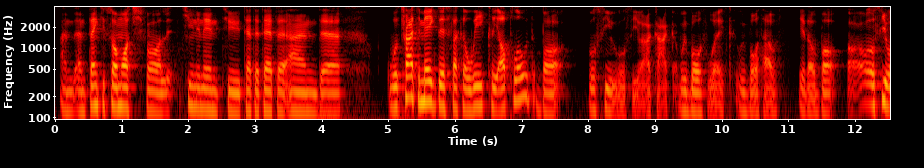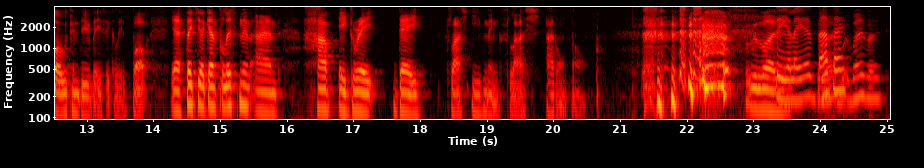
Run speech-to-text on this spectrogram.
and and thank you so much for tuning in to Tete Tete and uh, we'll try to make this like a weekly upload but we'll see we'll see I can't, we both work we both have you know but we'll see what we can do basically but yeah thank you again for listening and have a great day slash evening slash I don't know Goodbye. See you later. Bye bye. bye bye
